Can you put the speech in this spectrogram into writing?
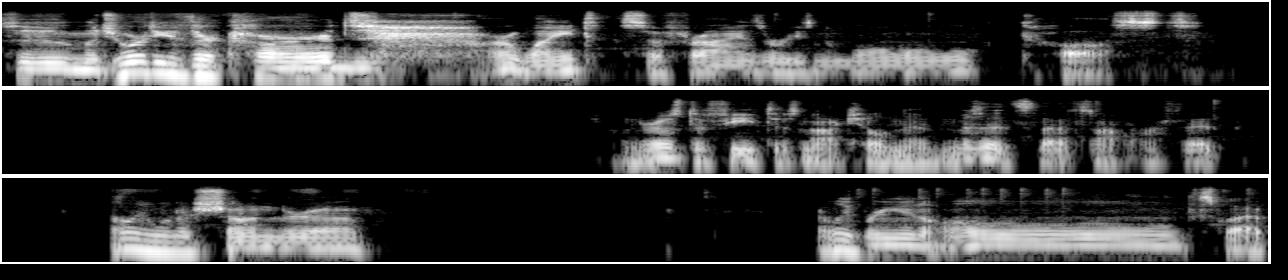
So, majority of their cards are white, so Fry is a reasonable cost. Chandra's defeat does not kill Niv Mizzets, that's not worth it. Probably want to Chandra. Probably bring in all the Scrap,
